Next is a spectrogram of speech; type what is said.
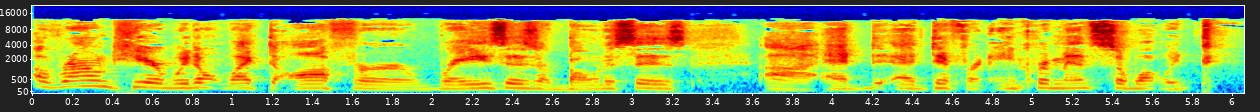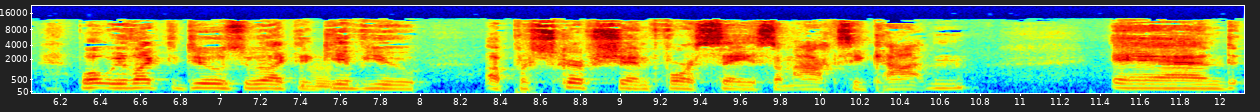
around here, we don't like to offer raises or bonuses uh, at, at different increments. So what we what we like to do is we like to give you a prescription for, say, some OxyContin, and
